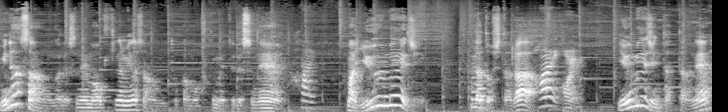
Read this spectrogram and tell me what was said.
皆さんがですね、まあ、お聞きの皆さんとかも含めてですねはい。まあ有名人だとしたら、はい。はい。有名人だったらね、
